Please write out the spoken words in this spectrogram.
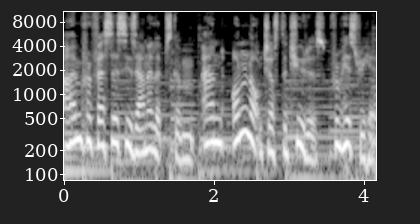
I'm Professor Suzannah Lipscomb, and on Not Just the Tudors from History Hit.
